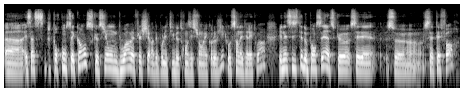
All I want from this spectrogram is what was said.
euh, et ça pour conséquence que si on doit réfléchir à des politiques de transition écologique au sein des territoires, il y a nécessité de penser à ce que c'est ce, cet effort euh,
